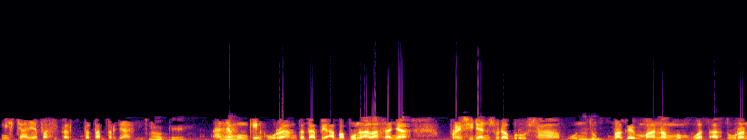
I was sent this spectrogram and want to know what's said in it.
niscaya pasti ter- tetap terjadi. Oke. Hanya Baik. mungkin kurang, tetapi apa pun alasannya, Presiden sudah berusaha untuk Mhm. bagaimana membuat aturan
